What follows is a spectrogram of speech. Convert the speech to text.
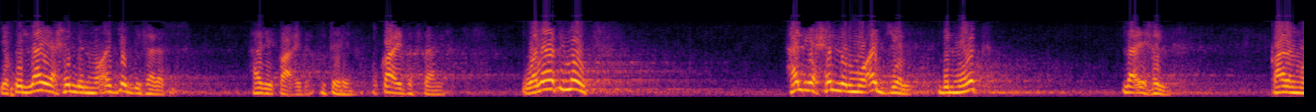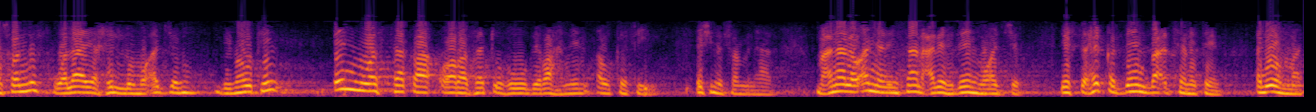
يقول لا يحل المؤجل بفلس. هذه قاعدة انتهينا. القاعدة الثانية. ولا بموت. هل يحل المؤجل بالموت؟ لا يحل. قال المصنف ولا يحل مؤجل بموت إن وثق ورثته برهن أو كفيل. إيش نفهم من هذا؟ معناه لو أن الإنسان عليه دين مؤجل يستحق الدين بعد سنتين اليوم مات.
